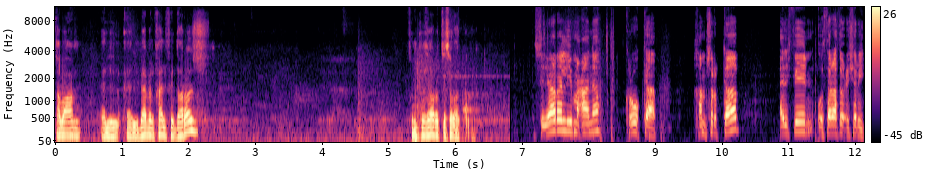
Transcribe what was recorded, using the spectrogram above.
طبعا الباب الخلفي درج في انتظار اتصالاتكم. السيارة اللي معانا crew cab خمس ركاب 2023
